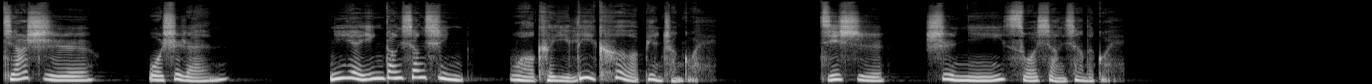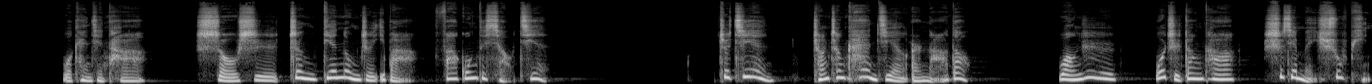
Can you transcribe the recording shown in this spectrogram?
假使我是人，你也应当相信我可以立刻变成鬼，即使是你所想象的鬼。”我看见他手是正颠弄着一把发光的小剑，这剑常常看见而拿到，往日我只当它是件美术品，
